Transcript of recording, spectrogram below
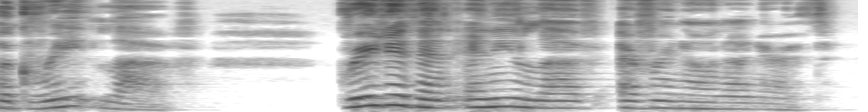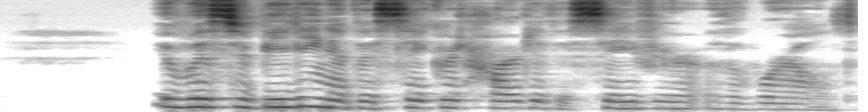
a great love, greater than any love ever known on earth. It was the beating of the sacred heart of the Savior of the world,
